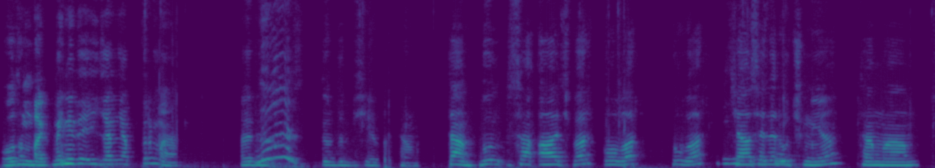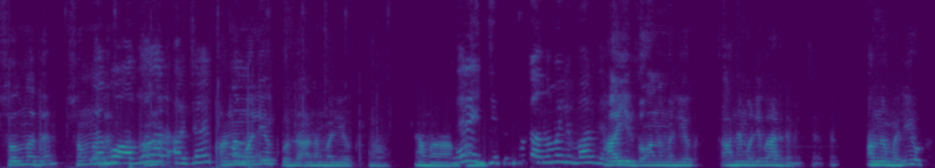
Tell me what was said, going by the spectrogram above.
Oğlum bak beni de heyecan yaptırma. Hadi. Dur! Dur dur bir şey yok. Tamam. Tamam bu sa- ağaç var. O var. Bu var. Bizim Kaseler uçmuyor. Tamam. Soluna dön. Soluna dön. Ya bu ablalar Ana- acayip anomali yok burada. Anomali yok. Tamam. Tamam. Nereye gittin? Burada anomali var demek. Hayır bu anomali yok. Anomali var demek zaten. Anomali yok.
